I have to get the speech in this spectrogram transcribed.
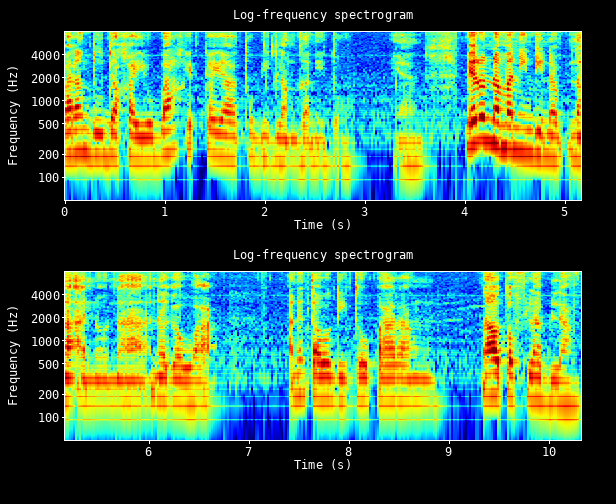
parang duda kayo, bakit kaya to biglang ganito? Yan. Meron naman hindi na, na ano na nagawa. Anong tawag dito? Parang na out of love lang.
